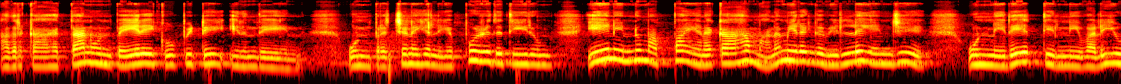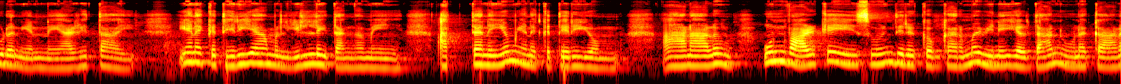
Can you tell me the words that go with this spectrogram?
அதற்காகத்தான் உன் பெயரை கூப்பிட்டு இருந்தேன். உன் பிரச்சனைகள் எப்பொழுது தீரும்? ஏன் இன்னும் அப்பா எனக்காக மனம் இறங்கவில்லை என்று உன் இதயத்தில் நீ வலியுடன் என்னை அழைத்தாய். எனக்கு தெரியாமல் இல்லை தங்கமே அத்தனையும் எனக்கு தெரியும். ஆனாலும் உன் வாழ்க்கையை சூழ்ந்திருக்கும் கர்ம வினைகள் தான் உனக்கான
